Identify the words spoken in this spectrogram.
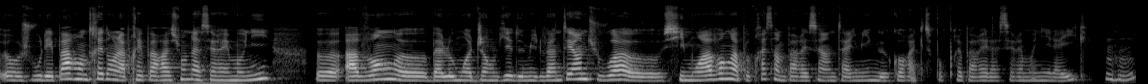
je voulais pas rentrer dans la préparation de la cérémonie euh, avant euh, bah, le mois de janvier 2021, tu vois, euh, six mois avant à peu près, ça me paraissait un timing correct pour préparer la cérémonie laïque. Mhm.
